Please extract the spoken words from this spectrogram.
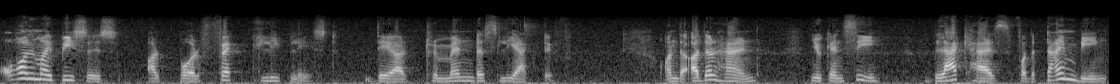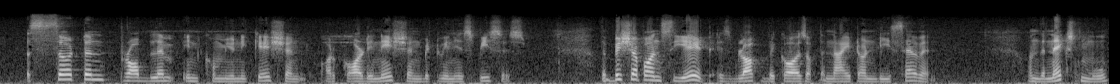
all my pieces are perfectly placed. They are tremendously active. On the other hand you can see black has for the time being a certain problem in communication or coordination between his pieces. The bishop on c8 is blocked because of the knight on d7 on the next move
